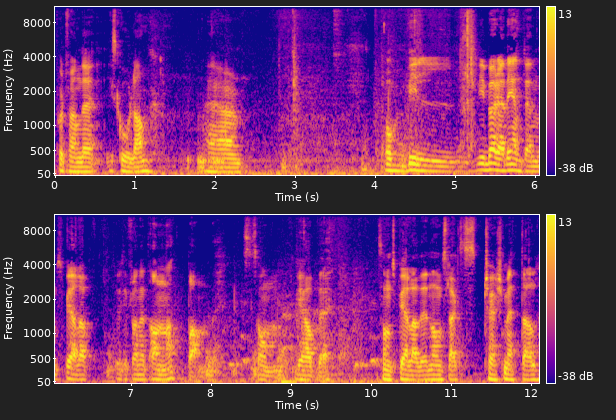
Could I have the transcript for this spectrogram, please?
Fortfarande i skolan. Eh, och vill, vi började egentligen spela utifrån ett annat band som vi hade. Som spelade någon slags trash metal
